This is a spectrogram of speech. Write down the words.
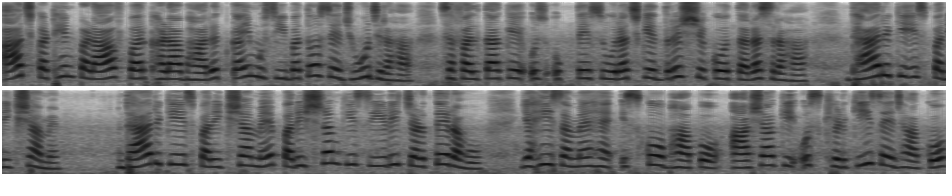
आज कठिन पड़ाव पर खड़ा भारत कई मुसीबतों से जूझ रहा, सफलता के उस उगते सूरज के दृश्य को तरस रहा। धैर्य की इस परीक्षा में धैर्य की इस परीक्षा में परिश्रम की सीढ़ी चढ़ते रहो। यही समय है, इसको भांपो। आशा की उस खिड़की से झांको,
